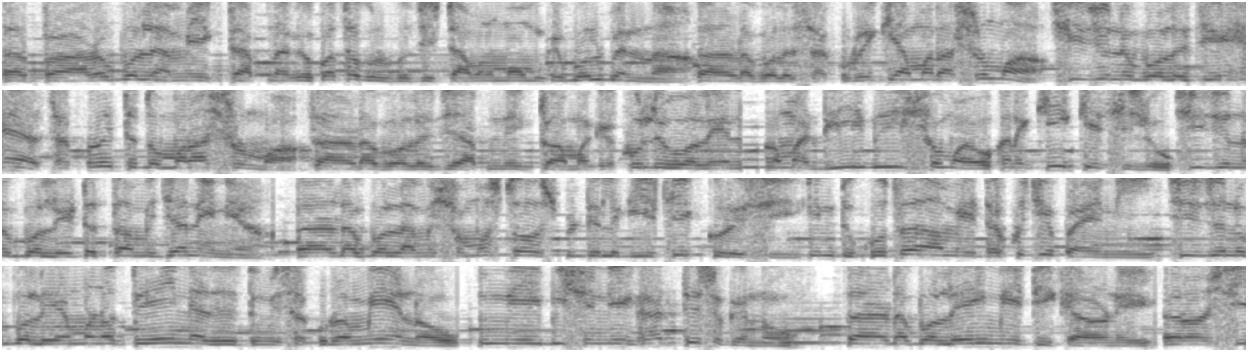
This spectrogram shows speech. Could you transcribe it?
তারপর আরও বলে, আমি একটা আপনাকে কথা বলব, যেটা আমার মমকে বলবেন না। সারাটা বলে সাকুরে কি আমার আসল মা? সিজনে বলে যে হ্যাঁ সাকুরাই তো তোমার আসল মা সারাটা বলে যে, আপনি একটু আমাকে খুলে বলেন, আমার ডেলিভারির সময় ওখানে কে কে ছিল? সিজনে বলে, এটা তো আমি জানি না। সারাটা বলে, আমি সমস্ত হসপিটালে গিয়ে চেক করেছি, কিন্তু কোথাও আমি এটা খুঁজে পাইনি। সিজনে বলে এমন তো এই না যে, তুমি সাকুরা মেয়ে নও, তুমি এই বিষয় নিয়ে ঘাটতেছো কেন? সারাটা বলে, এই মেয়েটির কারণে, কারণ সে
